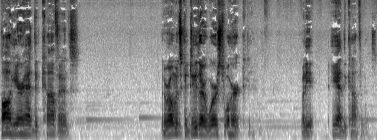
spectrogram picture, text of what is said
Paul here had the confidence. The Romans could do their worst work, but he, he had the confidence.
